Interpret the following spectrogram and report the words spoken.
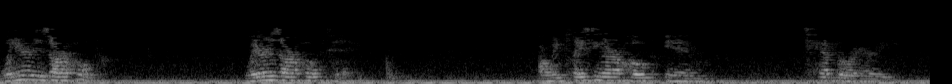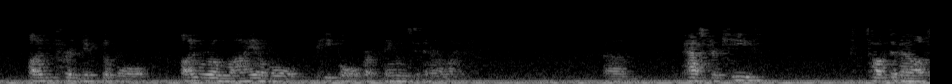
where is our hope? Where is our hope today? Are we placing our hope in temporary, unpredictable, unreliable people or things in our life? Um, Pastor Keith talked about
